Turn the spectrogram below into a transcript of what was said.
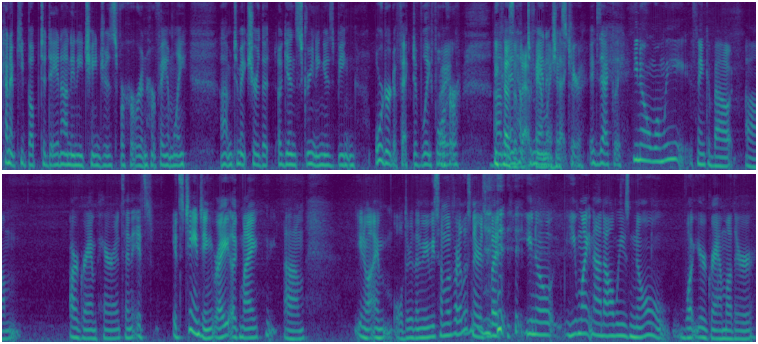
kind of keep up to date on any changes for her and her family um, to make sure that, again, screening is being ordered effectively for Right. her um, Because and of help that to family manage that history. care. Exactly. You know, when we think about um, our grandparents, and it's it's changing, right? Like my, um, you know, I'm older than maybe some of our listeners, but you know, you might not always know what your grandmother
